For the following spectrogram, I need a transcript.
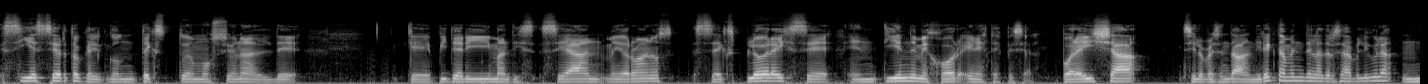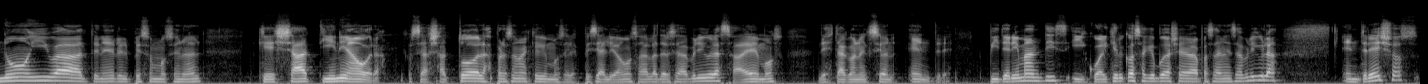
Sí es cierto que el contexto emocional de que Peter y Mantis sean medio hermanos se explora y se entiende mejor en este especial. Por ahí ya, si lo presentaban directamente en la tercera película, no iba a tener el peso emocional que ya tiene ahora. O sea, ya todas las personas que vimos el especial y vamos a ver la tercera película sabemos de esta conexión entre Peter y Mantis y cualquier cosa que pueda llegar a pasar en esa película, entre ellos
